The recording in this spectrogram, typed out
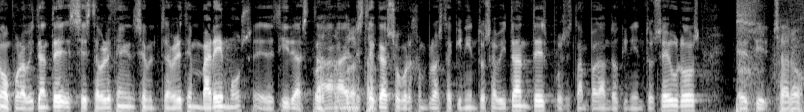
No, por habitante se establecen se establecen baremos, es decir, hasta ejemplo, en hasta- este caso, por ejemplo, hasta 500 habitantes, pues están pagando 500 euros, es decir, Charo,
